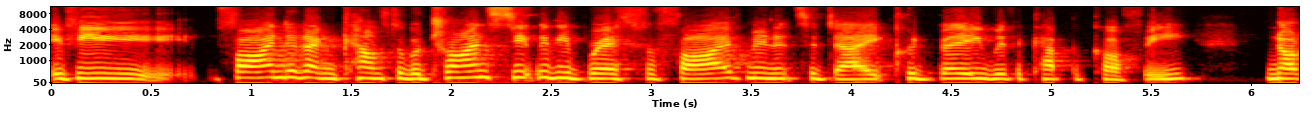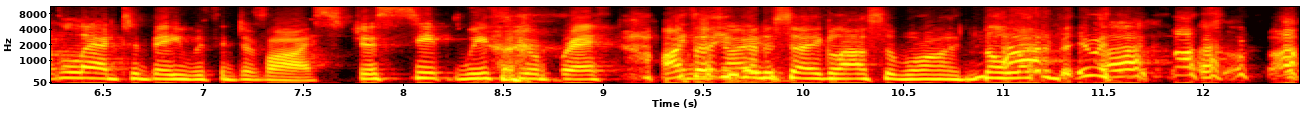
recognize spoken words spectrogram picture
If you find it uncomfortable, try and sit with your breath for five minutes a day. It could be with a cup of coffee. Not allowed to be with a device. Just sit with your breath. I thought you were going to say a glass of wine. Not allowed to be with a glass of wine.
